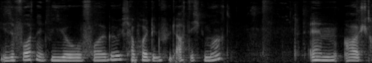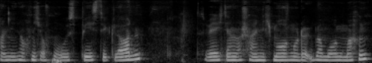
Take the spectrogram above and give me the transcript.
diese Fortnite-Video-Folge, ich habe heute gefühlt 80 gemacht. Ähm, aber ich kann die noch nicht auf dem USB-Stick laden. Das werde ich dann wahrscheinlich morgen oder übermorgen machen.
